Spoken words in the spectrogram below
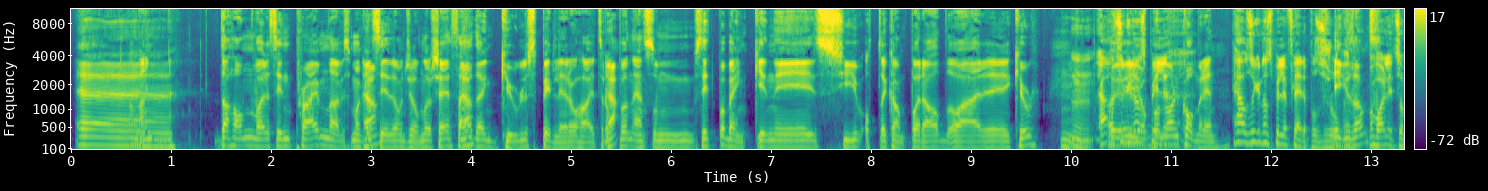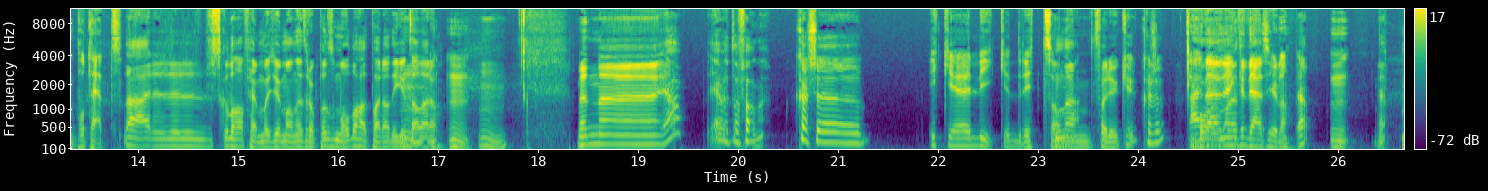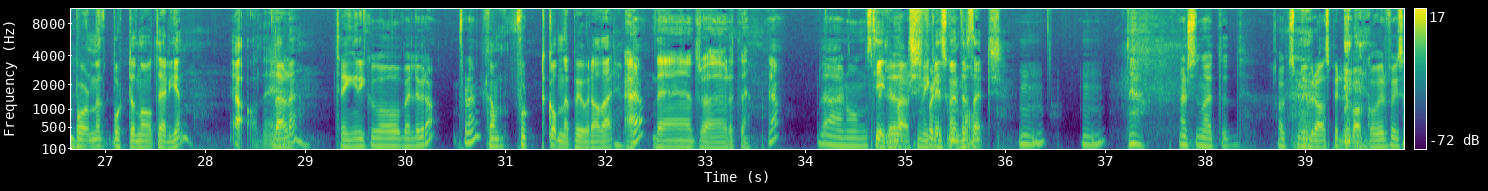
Eh, ja, Da han var i sin prime, da hvis man kan Ja. si det om John O'Shea, så er Ja. det en gull spiller å ha i troppen. En som sitter på benken i syv-åtte kamp på rad og er kul. Mm. Ja, Og jobben spille, når han kommer inn. ja, og så kunne han spille flere posisjoner. Ikke sant? Og var litt sånn potet. Det er, skal du ha 25 mann i troppen, så må du ha et par av de gutta Mm. der òg. Mm. mm. Men uh, ja, jeg vet da faen. jeg. Kanskje ikke like dritt som Nei. forrige uke, kanskje. Nei, det er egentlig det jeg sier, da. Ja. Mm. Bournemouth borte nå til helgen. Ja, det, Det er det. trenger ikke å gå veldig bra for dem. Kan fort komme ned på jorda der. Ja, Det tror jeg er rett i. Ja. Det er noen spillere der som ikke er interessert. Mm. Mm. Manchester United har ikke så mye bra spillere bakover, f.eks.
